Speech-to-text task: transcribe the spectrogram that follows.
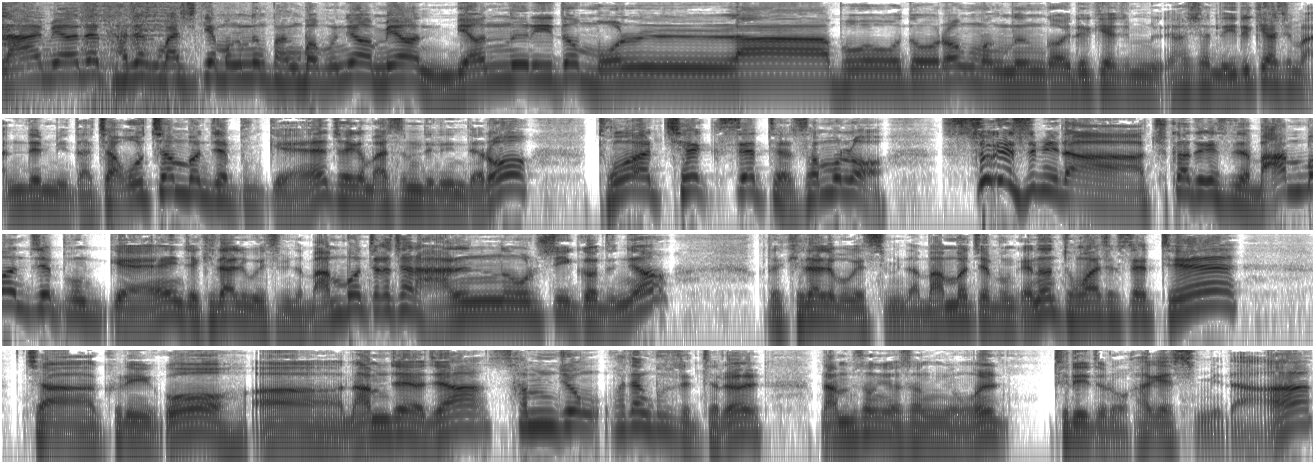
라면을 가장 맛있게 먹는 방법은요, 면, 며느리도 몰라보도록 먹는 거 이렇게 좀 하셨는데, 이렇게 하시면 안 됩니다. 자, 5,000번째 분께 저희가 말씀드린 대로 동화책 세트 선물로 쏘겠습니다. 축하드리겠습니다. 만 번째 분께 이제 기다리고 있습니다. 만 번째가 잘 안 올 수 있거든요. 그래서 기다려보겠습니다. 만 번째 분께는 동화책 세트에 자, 그리고, 어, 남자, 여자 3종 화장품 세트를 남성, 여성용을 드리도록 하겠습니다.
